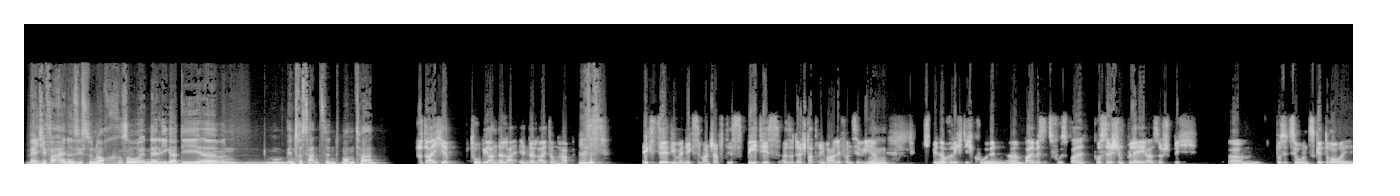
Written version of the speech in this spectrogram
Welche Vereine siehst du noch so in der Liga, die ähm, interessant sind momentan? Also, da ich hier Tobi an der in der Leitung habe, mhm. ist Nächste, die nächste Mannschaft ist Betis, also der Stadtrivale von Sevilla. Mhm. Spielen auch richtig coolen ähm, Ballbesitz-Fußball. Possession Play, also sprich ähm, positionsgetreu,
